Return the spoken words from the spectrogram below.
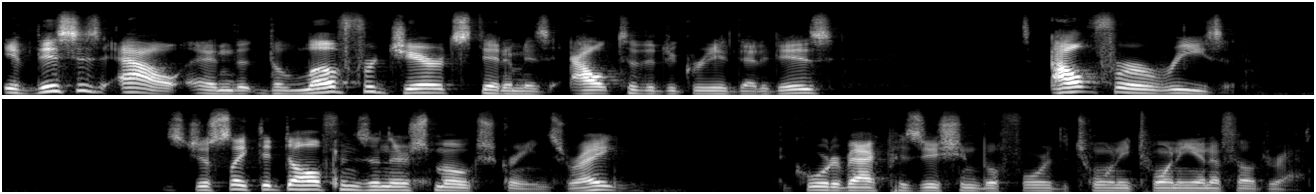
If this is out and the, the love for Jarrett Stidham is out to the degree that it is, it's out for a reason. It's just like the Dolphins and their smoke screens, right? The quarterback position before the 2020 NFL draft.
